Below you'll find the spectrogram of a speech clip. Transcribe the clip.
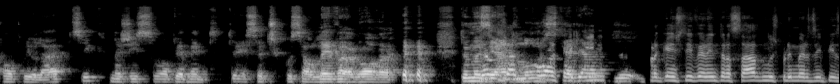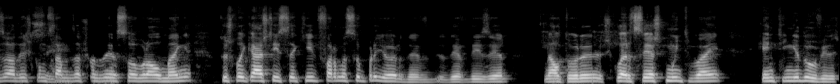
próprio Leipzig, mas isso obviamente, essa discussão leva agora demasiado longe, se calhar. para quem estiver interessado, nos primeiros episódios que começámos Sim. a fazer sobre a Alemanha, tu explicaste isso aqui de forma superior, devo, devo dizer na altura esclareceste muito bem quem tinha dúvidas.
